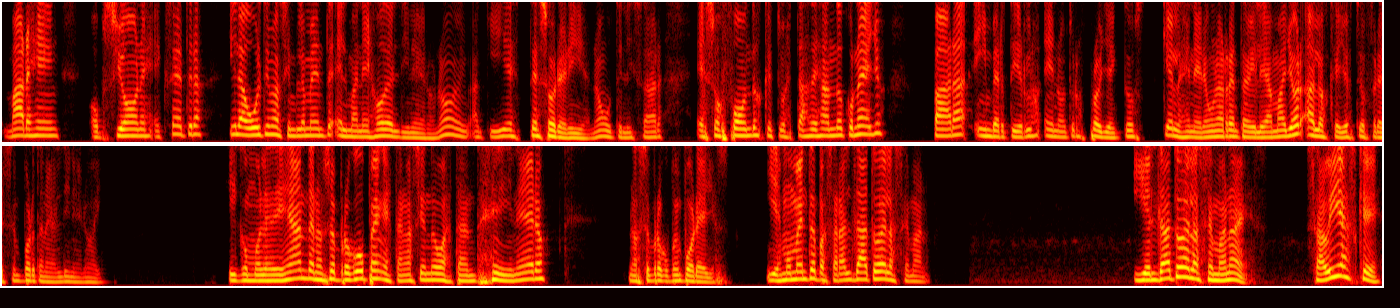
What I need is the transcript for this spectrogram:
margen, opciones, etcétera. Y la última, simplemente el manejo del dinero, ¿no? Aquí es tesorería, ¿no? Utilizar esos fondos que tú estás dejando con ellos para invertirlos en otros proyectos que les generen una rentabilidad mayor a los que ellos te ofrecen por tener el dinero ahí. Y como les dije antes, no se preocupen, están haciendo bastante dinero, no se preocupen por ellos. Y es momento de pasar al dato de la semana. Y el dato de la semana es, ¿sabías que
